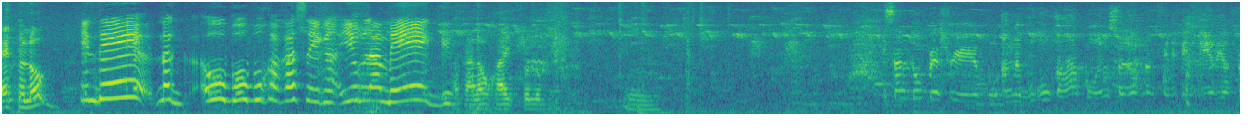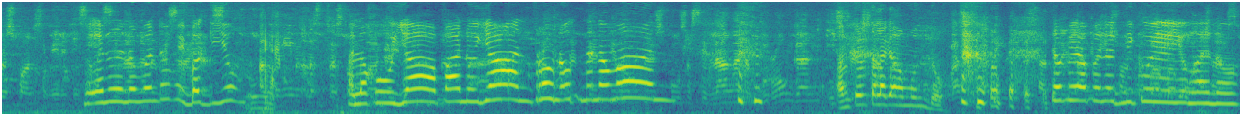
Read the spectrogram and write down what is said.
Eh, tulog? Hindi, nag-ubo-ubo ka kasi nga, yung lamig. Akala ko kahit tulog. Hmm. Isang low pressure area po ang nabuo kahapon sa loob ng Philippine Area of Responsibility May ano na naman na, may bagyo. At kanina alas 3 Ala kuya, paano yan? Brown out na naman. po sa silangan ng Borongan, Until talaga ang mundo. Sabi napanood ni kuya yung ano.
